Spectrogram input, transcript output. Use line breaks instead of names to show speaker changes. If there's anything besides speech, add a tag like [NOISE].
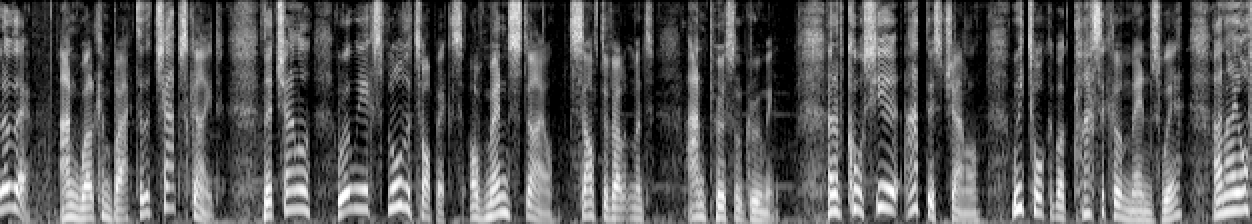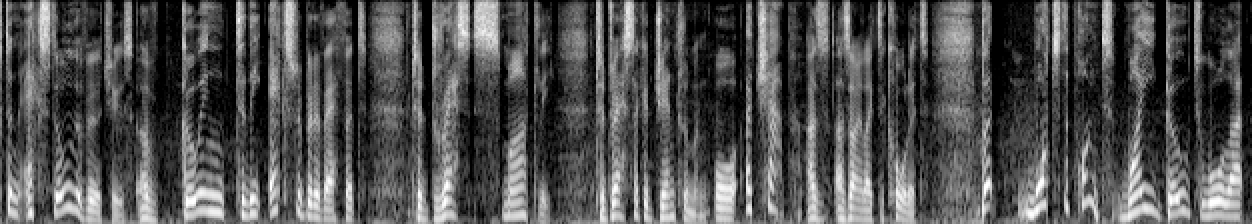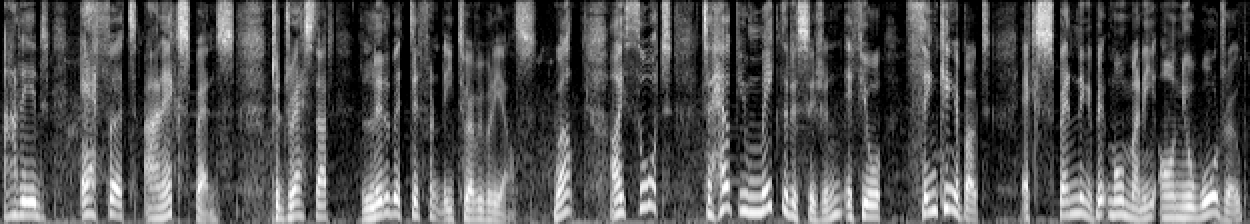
Hello there and welcome back to the Chaps Guide, the channel where we explore the topics of men's style, self-development and personal grooming. And of course here at this channel we talk about classical menswear and I often extol the virtues of going to the extra bit of effort to dress smartly, to dress like a gentleman or a chap as, as I like to call it. But what's the point? Why go to all that added effort and expense to dress that little bit differently to everybody else? Well, I thought to help you make the decision if you're thinking about expending a bit more money on your wardrobe,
